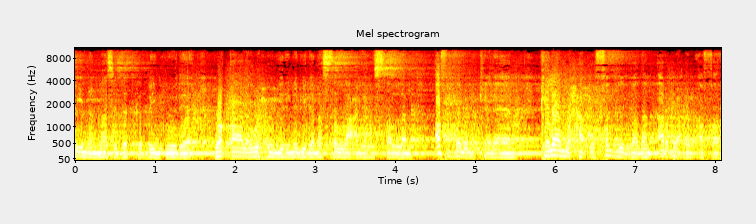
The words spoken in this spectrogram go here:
bayna annaasi dadka baynkooda wa qaala wuxuu yidhi nebigana sal allah calayh wasalam afdalu alkalaam kalaam waxaa u fadli badan arbacun afar.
